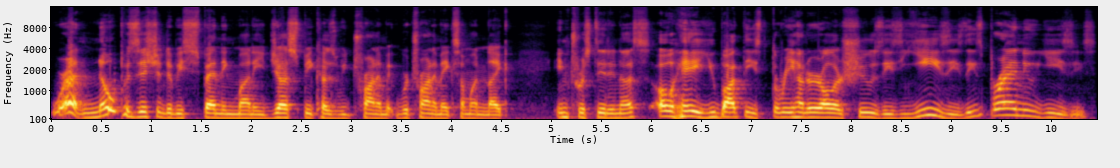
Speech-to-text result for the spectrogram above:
we're at no position to be spending money just because we trying to make, we're trying to make someone like interested in us. Oh, hey, you bought these $300 shoes, these Yeezys, these brand new Yeezys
